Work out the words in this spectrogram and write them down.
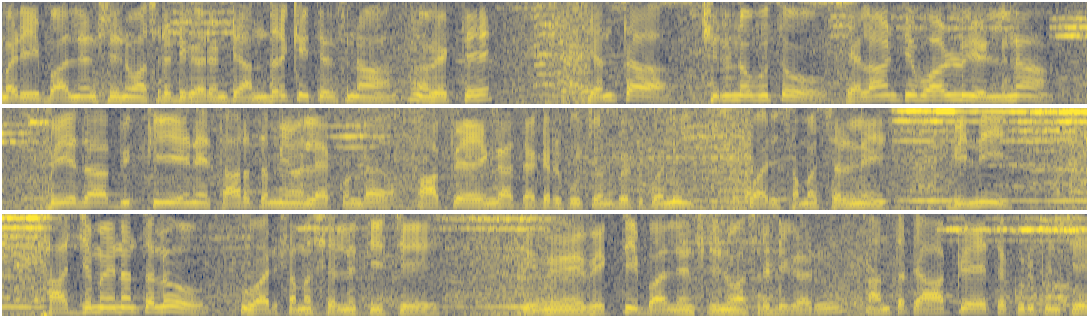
మరి బాలినేని శ్రీనివాసరెడ్డి గారు అంటే అందరికీ తెలిసిన వ్యక్తే ఎంత చిరునవ్వుతో ఎలాంటి వాళ్ళు వెళ్ళినా బీద బిక్కి అనే తారతమ్యం లేకుండా ఆప్యాయంగా దగ్గర కూర్చొని పెట్టుకొని వారి సమస్యల్ని విని సాధ్యమైనంతలో వారి సమస్యల్ని తీర్చే వ్యక్తి బాలినేని శ్రీనివాసరెడ్డి గారు అంతటి ఆప్యాయత కురిపించే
